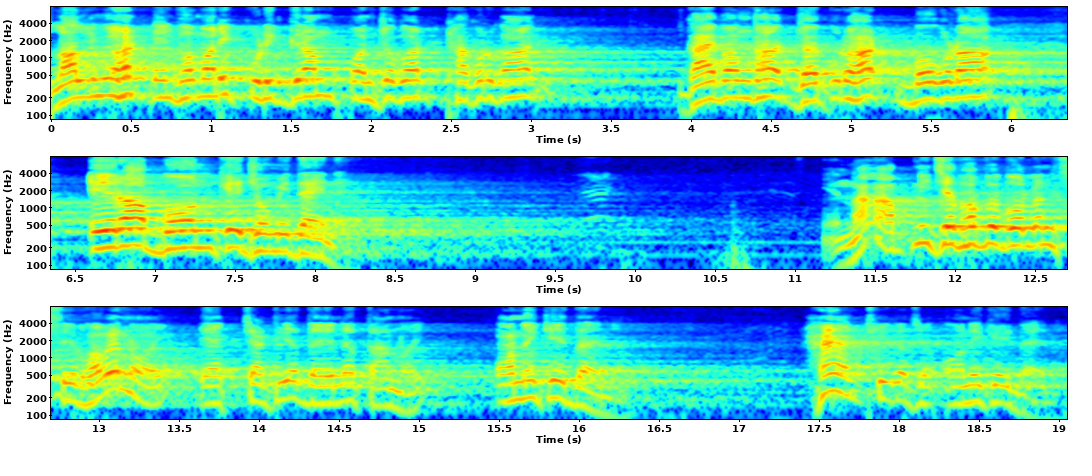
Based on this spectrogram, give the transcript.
লালমিহাট, নীলফামারী, কুড়িগ্রাম, পঞ্চগড়, ঠাকুরগাঁ, গাইবান্ধা, জয়পুরহাট, বগুড়া, এরা বনকে জমি দেয় না না, আপনি যেভাবে বললেন, সেভাবে নয়। এক চাটিয়া দেয় না, তা নয়। অনেকেই দেয় না। হ্যাঁ ঠিক আছে, অনেকেই দেয় না।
